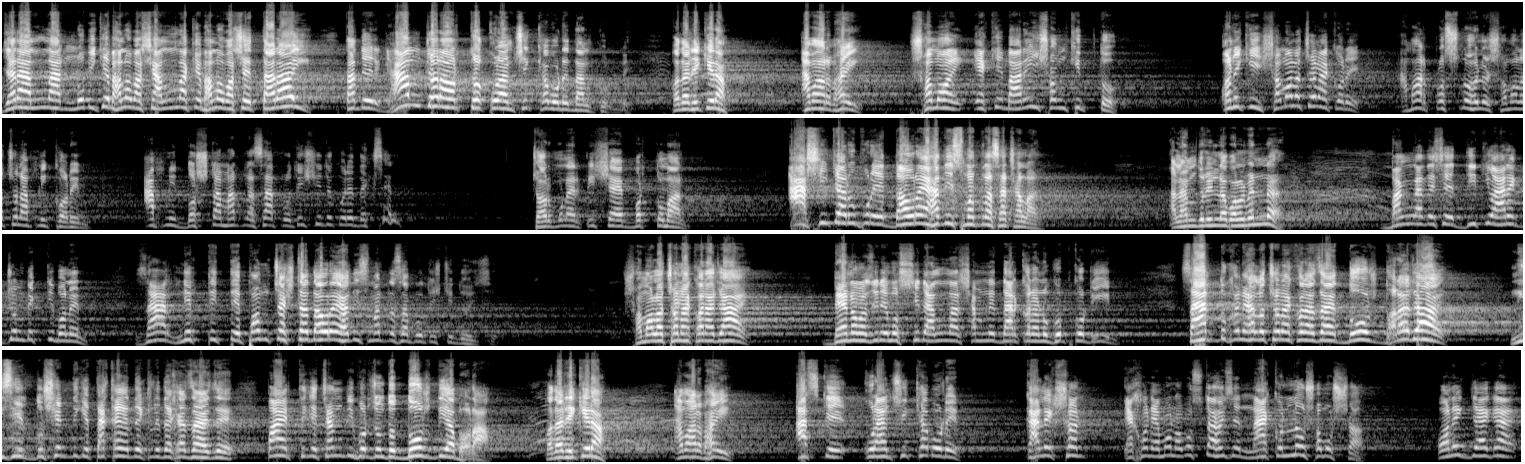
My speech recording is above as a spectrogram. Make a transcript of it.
যারা আল্লাহর নবীকে ভালোবাসে, আল্লাহকে ভালোবাসে, তারাই তাদের ঘাম জড়া অর্থ কোরআন শিক্ষা বোর্ডে দান করবে। কথা ঠিক না আমার ভাই, সময় একেবারেই সংক্ষিপ্ত। অনেকেই সমালোচনা করে, আমার প্রশ্ন হলো, সমালোচনা আপনি করেন। আপনি দশটা মাদ্রাসা প্রতিষ্ঠিত করে দেখছেন? চরমনার পীর সাহেব বর্তমান আশিটার উপরে দাওরায় হাদিস মাদ্রাসা চালায়। আলহামদুলিল্লাহ বলবেন না? বাংলাদেশে দ্বিতীয় আরেকজন ব্যক্তি বলেন যার নেতৃত্বে পঞ্চাশটা দাওরায় হাদিস মাদ্রাসা প্রতিষ্ঠিত হয়েছে। সমালোচনা করা যায় বেনমাজিরে মসজিদে আল্লাহর সামনে দাঁড় করানো খুব কঠিন। চার দোকানে আলোচনা করা যায় দোষ ধরা যায়। নিজের দোষের দিকে তাকায় দেখলে দেখা যায় যে পায়ের থেকে চান্দি পর্যন্ত দোষ দিয়া ভরা। কথা ঠিক না আমার ভাই, আজকে কোরআন শিক্ষা বোর্ডের কালেকশন এখন এমন অবস্থা হয়েছে, না করলেও সমস্যা। অনেক জায়গায়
